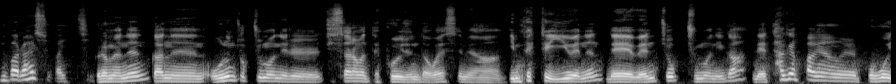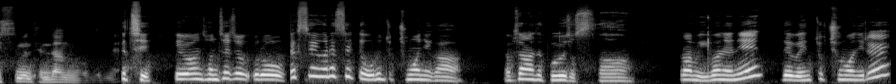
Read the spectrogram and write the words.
유발을 할 수가 있지. 그러면은 아까는 오른쪽 주머니를 뒷사람한테 보여준다고 했으면 임팩트 이후에는 내 왼쪽 주머니가 내 타겟 방향을 보고 있으면 된다는 거겠네. 그치. 이런 전체적으로 백스윙을 했을 때 오른쪽 주머니가 옆 사람한테 보여줬어. 그러면 이번에는 내 왼쪽 주머니를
